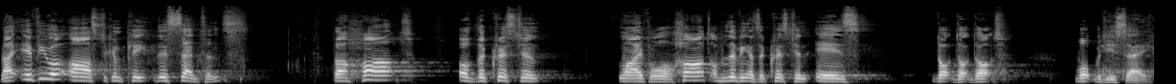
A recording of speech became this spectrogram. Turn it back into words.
Now, if you were asked to complete this sentence, the heart of the Christian life or heart of living as a Christian is dot, dot, dot, what would you say?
